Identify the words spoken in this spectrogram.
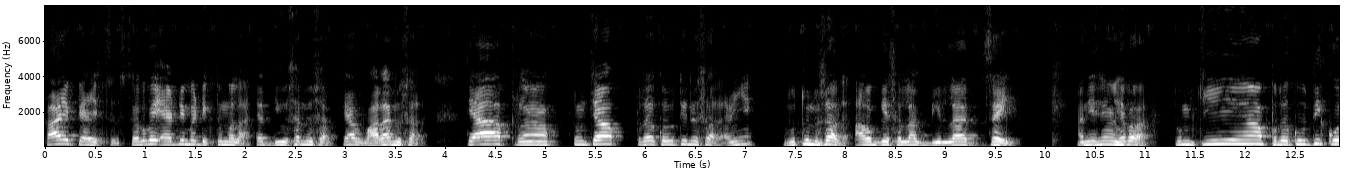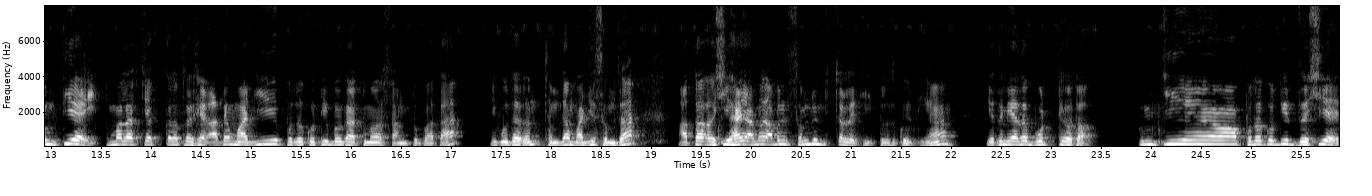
काय प्यायचं सर्व ॲटोमॅटिक तुम्हाला त्या दिवसानुसार त्या वारानुसार त्या प्र तुमच्या प्रकृतीनुसार आणि ऋतूनुसार आरोग्य सल्ला दिला जाईल. आणि हे बघा तुमची प्रकृती कोणती आहे? तुम्हाला चेक करायचं असेल. आता माझी प्रकृती बघा तुम्हाला सांगतो पाहता. एक उदाहरण समजा माझी समजा आता अशी आहे आपण आपण समजून चालायची प्रकृती हां? याचं मी आता बोट ठेवता. तुमची प्रकृती जशी आहे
